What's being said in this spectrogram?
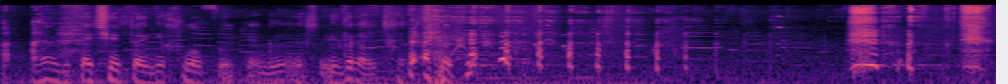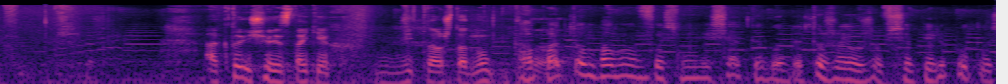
А, он говорит, а что это они хлопают? Я говорю, играют хорошо. А кто еще из таких? Потому что, ну... А потом, по-моему, в 80-е годы, тоже уже все перепуталось.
